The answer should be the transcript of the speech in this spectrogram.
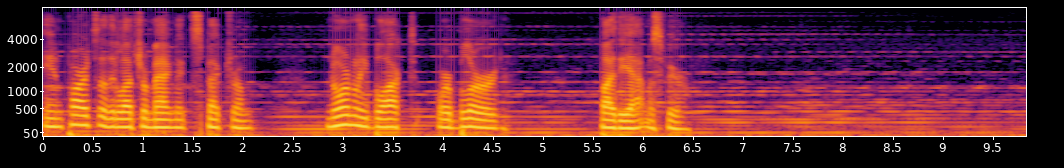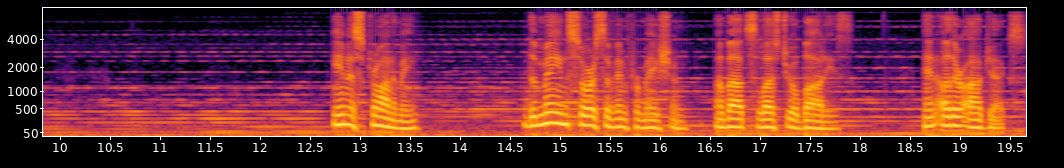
in parts of the electromagnetic spectrum normally blocked or blurred by the atmosphere. In astronomy, the main source of information about celestial bodies and other objects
